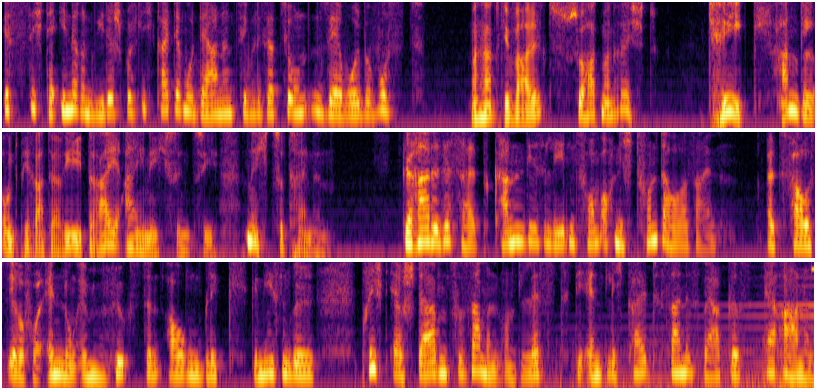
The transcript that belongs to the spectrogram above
ist sich der inneren Widersprüchlichkeit der modernen Zivilisation sehr wohl bewusst. Man hat Gewalt, so hat man Recht. Krieg, Handel und Piraterie, dreieinig sind sie, nicht zu trennen. Gerade deshalb kann diese Lebensform auch nicht von Dauer sein. Als Faust ihre Vollendung im höchsten Augenblick genießen will, bricht er sterbend zusammen und lässt die Endlichkeit seines Werkes erahnen.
